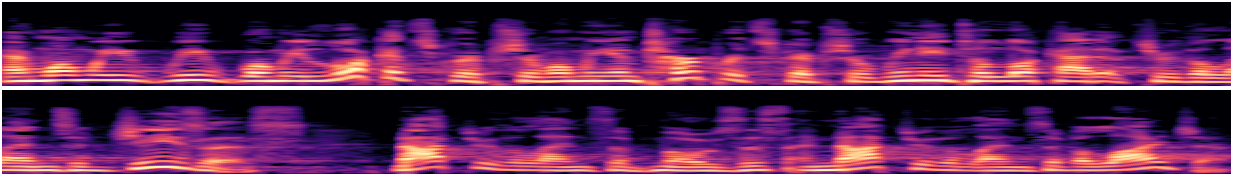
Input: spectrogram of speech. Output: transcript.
And when we, we, when we look at scripture, when we interpret scripture, we need to look at it through the lens of Jesus not through the lens of Moses and not through the lens of Elijah.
